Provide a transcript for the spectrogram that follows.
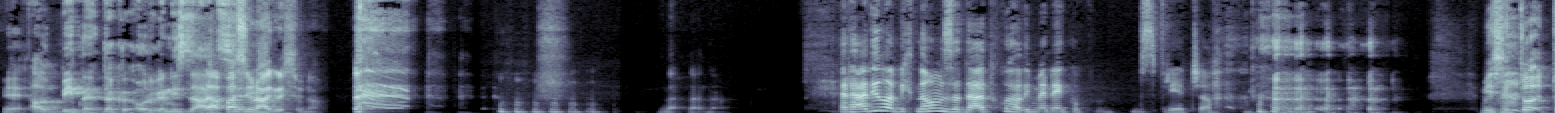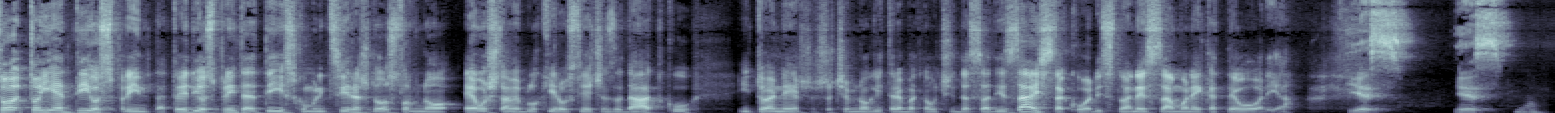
Je, ali bitno je, dakle, organizacija... Da, pasivno agresivno. da, da, da. Radila bih na ovom zadatku, ali me neko spriječava. Mislim, to, to, to je dio sprinta. To je dio sprinta da ti iskomuniciraš doslovno evo šta me blokira u sljedećem zadatku i to je nešto što će mnogi trebati naučiti da sad je zaista korisno, a ne samo neka teorija. Yes, yes. Da.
